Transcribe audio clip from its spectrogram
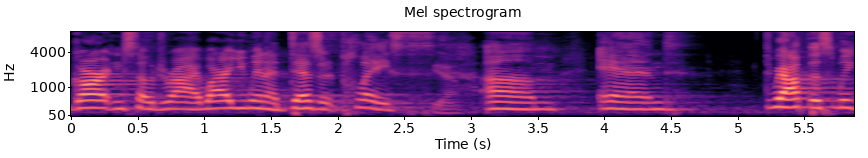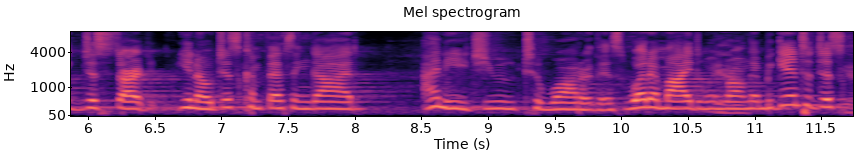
garden so dry? Why are you in a desert place? Yeah. Um, and throughout this week, just start, you know, just confessing, God, I need you to water this. What am I doing wrong? And begin to just, Yeah.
